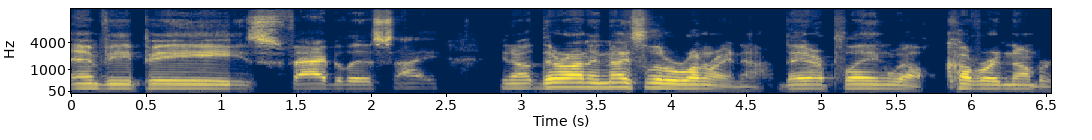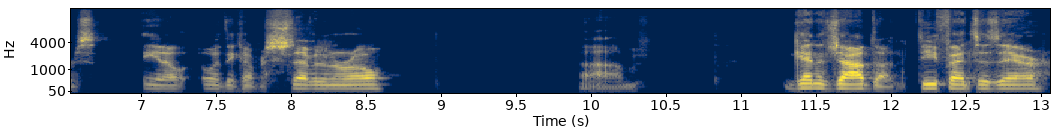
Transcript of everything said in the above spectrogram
MVPs, fabulous. I, you know, they're on a nice little run right now. They are playing well, covering numbers. You know, what they cover seven in a row. Um, getting the job done. Defense is there.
